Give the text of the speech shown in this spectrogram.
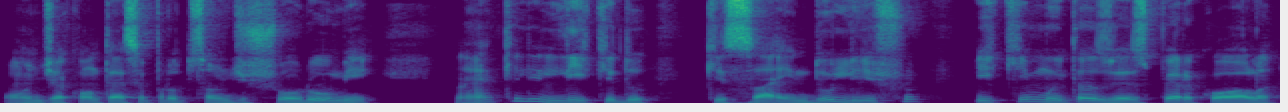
onde acontece a produção de chorume, né, aquele líquido que sai do lixo e que muitas vezes percola,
